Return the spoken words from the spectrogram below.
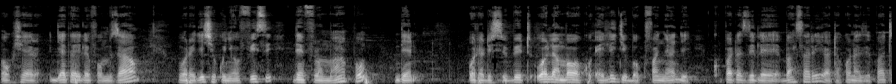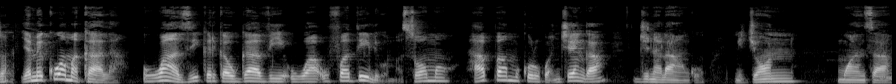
wakishajaza ile form zao warejeshe kwenye ofisi, then from hapo then watadistribute wale ambao wako eligible kufanyaje kupata zile basari watakuwa wanazipata. Yamekuwa makala wazi katika ugavi wa ufadhili wa masomo hapa Mkuru kwa Njenga. Jina langu ni John Mwanza.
